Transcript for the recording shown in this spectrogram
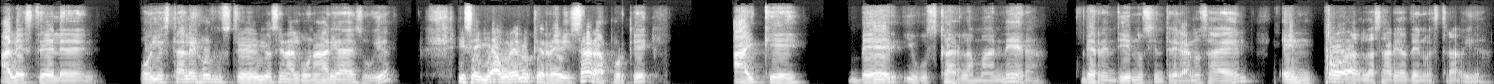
al este del Edén. Hoy está lejos de usted de Dios en alguna área de su vida. Y sería bueno que revisara porque hay que ver y buscar la manera de rendirnos y entregarnos a Él en todas las áreas de nuestra vida,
